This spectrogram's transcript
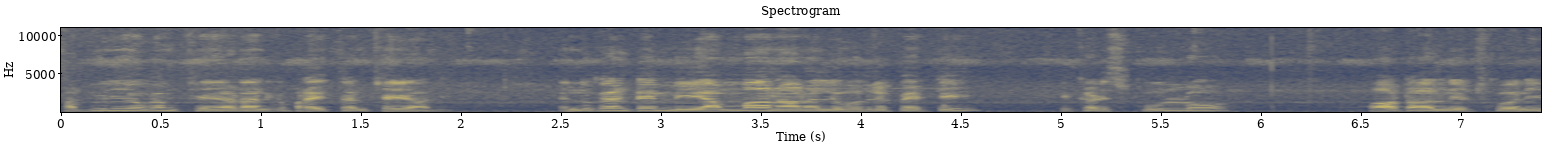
సద్వినియోగం చేయడానికి ప్రయత్నం చేయాలి. ఎందుకంటే మీ అమ్మా నాన్నల్ని వదిలిపెట్టి ఇక్కడ స్కూల్లో పాఠాలు నేర్చుకొని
